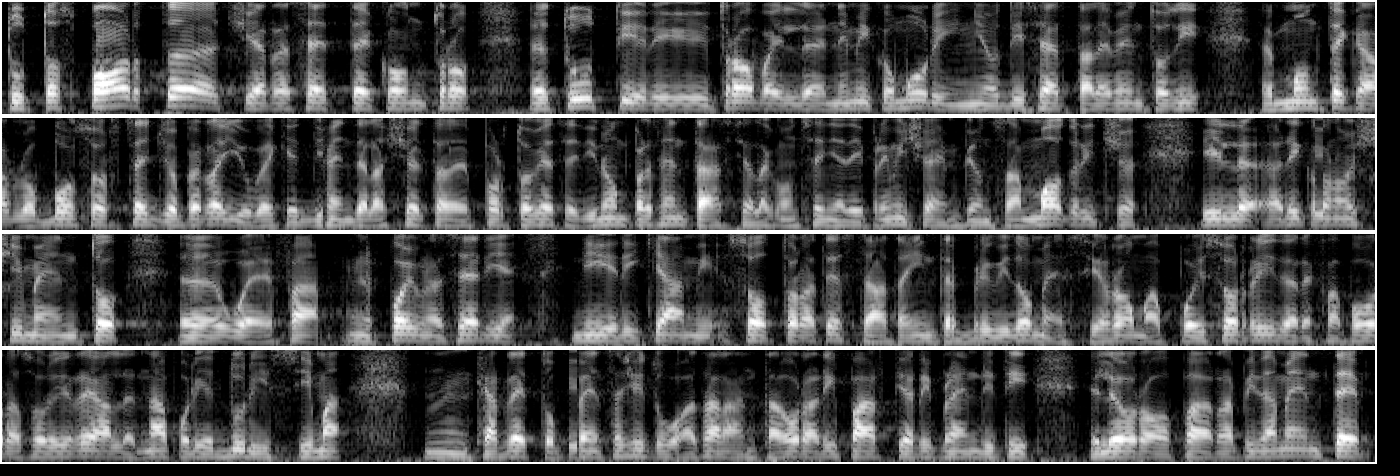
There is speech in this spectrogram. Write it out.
tutto sport, CR7 contro eh, tutti, ritrova il nemico Mourinho, diserta l'evento di eh, Monte Carlo, buon sorteggio per la Juve che difende la scelta del portoghese di non presentarsi alla consegna dei primi Champions, a Modric il riconoscimento eh, UEFA, poi una serie di richiami sotto la testata, Inter brivido Messi, Roma puoi sorridere, fa paura solo il Real, Napoli è durissima, mm, Carletto pensaci tu, Atalanta ora riparti e riprenditi l'Europa, rapidamente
